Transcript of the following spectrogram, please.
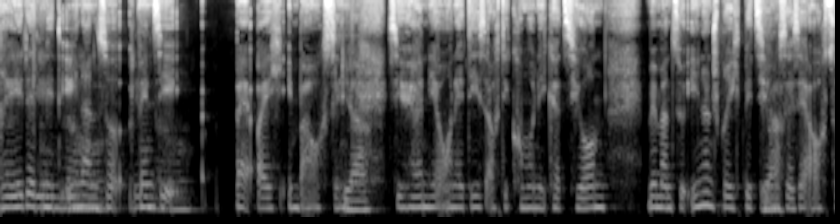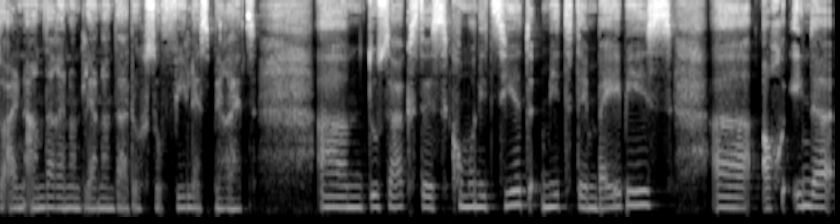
redet genau, mit ihnen, so, genau. wenn sie bei euch im Bauch sind. Ja. Sie hören ja ohne dies auch die Kommunikation, wenn man zu ihnen spricht, beziehungsweise ja. auch zu allen anderen und lernen dadurch so vieles bereits. Ähm, du sagst, es kommuniziert mit den Babys, äh, auch in der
